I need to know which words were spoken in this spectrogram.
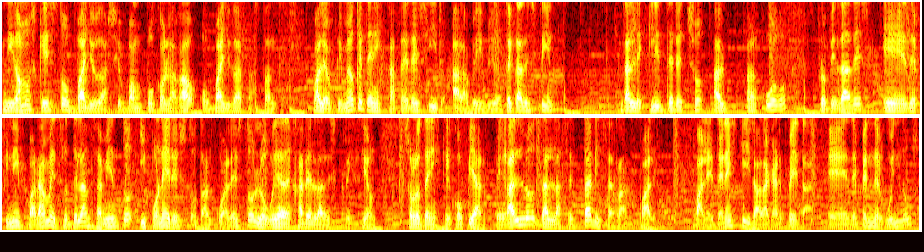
digamos que esto os va a ayudar, si os va un poco lagado os va a ayudar bastante. Vale, lo primero que tenéis que hacer es ir a la biblioteca de Steam, darle clic derecho al, juego, propiedades, eh, definir parámetros de lanzamiento y poner esto tal cual. Esto lo voy a dejar en la descripción. Solo tenéis que copiar, pegarlo, darle a aceptar y cerrar. Vale. Vale, tenéis que ir a la carpeta, eh, depende del Windows.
